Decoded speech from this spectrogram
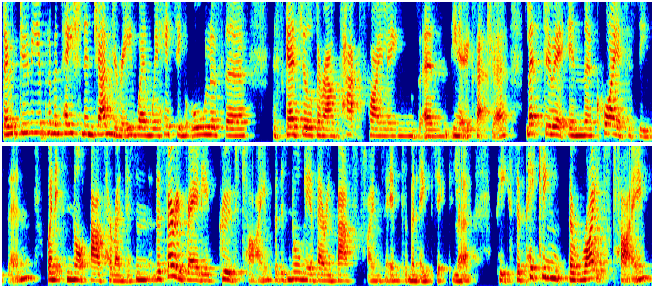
Don't do the implementation in January when we're hitting all of the, the schedules around tax filings and you know etc. Let's do it in the quieter season when it's not as horrendous. And there's very rarely a good time, but there's normally a very bad time to implement a particular piece. So picking the right time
